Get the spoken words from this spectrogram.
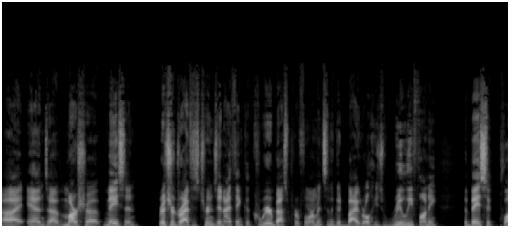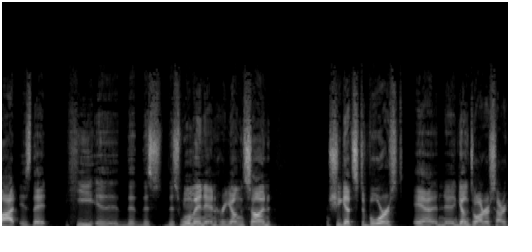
uh, and uh, Marsha Mason. Richard Dreyfuss turns in, I think, a career best performance in The Goodbye Girl. He's really funny. The basic plot is that he is, this this woman and her young son she gets divorced and uh, young daughter, sorry.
